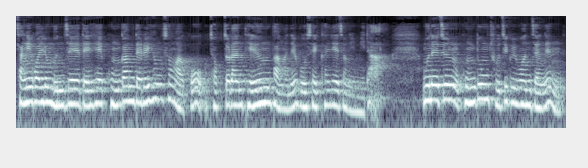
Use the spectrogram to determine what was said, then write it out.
장애 관련 문제에 대해 공감대를 형성하고 적절한 대응 방안을 모색할 예정입니다. 문혜준 공동조직위원장은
